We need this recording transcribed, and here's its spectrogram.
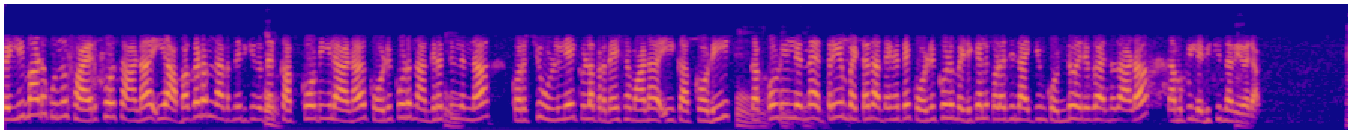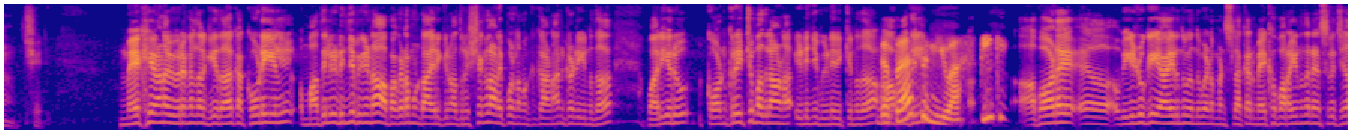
വെള്ളിമാട് കുന്ന് ഫയർഫോഴ്സ് ആണ് ഈ അപകടം നടന്നിരിക്കുന്നത് കക്കോടിയിലാണ്. കോഴിക്കോട് നഗരത്തിൽ നിന്ന് കുറച്ച് ഉള്ളിലേക്കുള്ള പ്രദേശമാണ് ഈ കക്കോടി. കക്കോടിയിൽ നിന്ന് എത്രയും പെട്ടെന്ന് അദ്ദേഹത്തെ കോഴിക്കോട് മെഡിക്കൽ കോളേജിലായിരിക്കും കൊണ്ടുവരിക എന്നതാണ് നമുക്ക് ലഭിക്കുന്ന വിവരം. ശരി. മേഘയാണ് വിവരങ്ങൾ നൽകിയത്. കക്കോടിയിൽ മതിലിടിഞ്ഞ് വീണ അപകടമുണ്ടായിരിക്കുന്നു. ഉണ്ടായിരിക്കുന്നു ദൃശ്യങ്ങളാണ് ഇപ്പോൾ നമുക്ക് കാണാൻ കഴിയുന്നത്. വലിയൊരു കോൺക്രീറ്റ് മതിലാണ് ഇടിഞ്ഞു വീണിരിക്കുന്നത്. അപകടെ വീഴുകയായിരുന്നു എന്ന് വേണം മനസ്സിലാക്കാൻ. മേഘ പറയുന്നതിനനുസരിച്ച്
